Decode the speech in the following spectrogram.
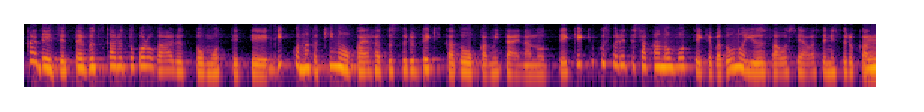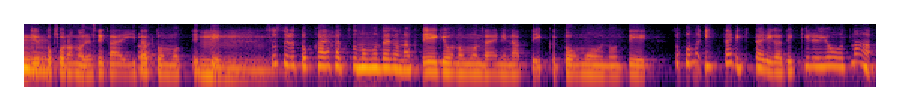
かで絶対ぶつかるところがあると思ってて一個なんか機能を開発するべきかどうかみたいなのって結局それって遡っていけばどのユーザーを幸せにするかっていうところの違いだと思ってて、そうすると開発の問題じゃなくて営業の問題になっていくと思うのでそこの行ったり来たりができるような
